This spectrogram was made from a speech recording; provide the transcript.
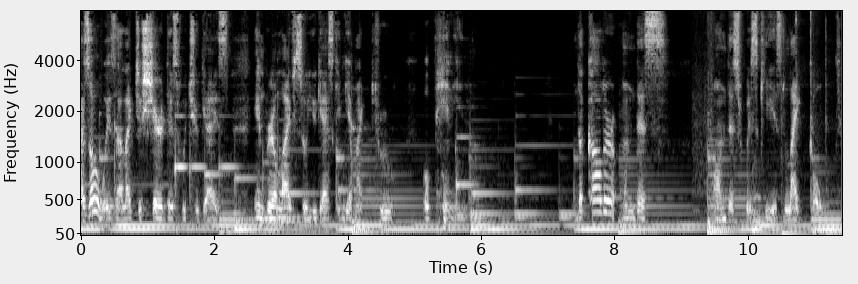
As always, I like to share this with you guys in real life so you guys can get my true opinion. The color on this on this whiskey is light gold,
